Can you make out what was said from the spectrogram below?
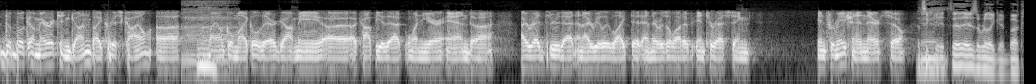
the book American Gun by Chris Kyle. Uh, My uncle Michael there got me uh, a copy of that one year, and uh, I read through that, and I really liked it. And there was a lot of interesting information in there. So It's a, it, it is a really good book.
